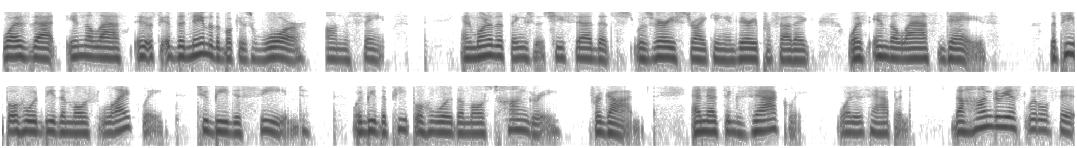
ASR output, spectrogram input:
was that in the last, it was, the name of the book is War on the Saints. And one of the things that she said that was very striking and very prophetic was in the last days, the people who would be the most likely to be deceived would be the people who were the most hungry for God. And that's exactly what has happened. The hungriest little fish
